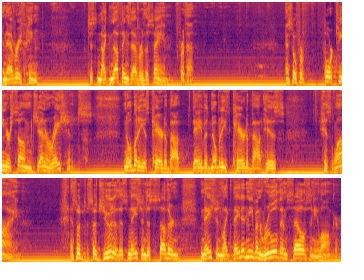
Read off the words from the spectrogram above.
And everything, just like nothing's ever the same for them. And so for 14 or some generations, nobody has cared about David, nobody's cared about his, his line. And so, so Judah, this nation, this southern nation, like they didn't even rule themselves any longer.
